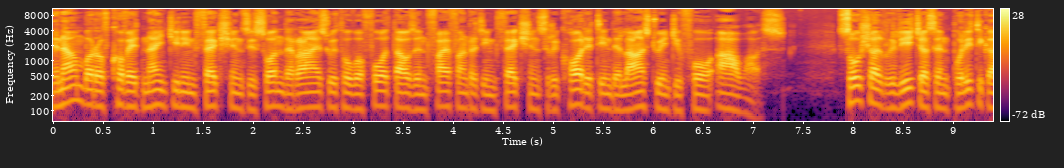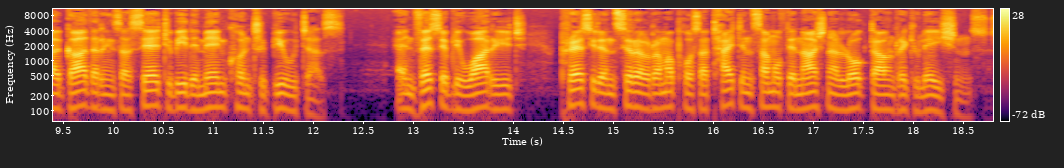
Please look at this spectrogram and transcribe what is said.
The number of COVID 19 infections is on the rise with over 4,500 infections recorded in the last 24 hours. Social, religious, and political gatherings are said to be the main contributors. And visibly worried, President Cyril Ramaphosa tightened some of the national lockdown regulations.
